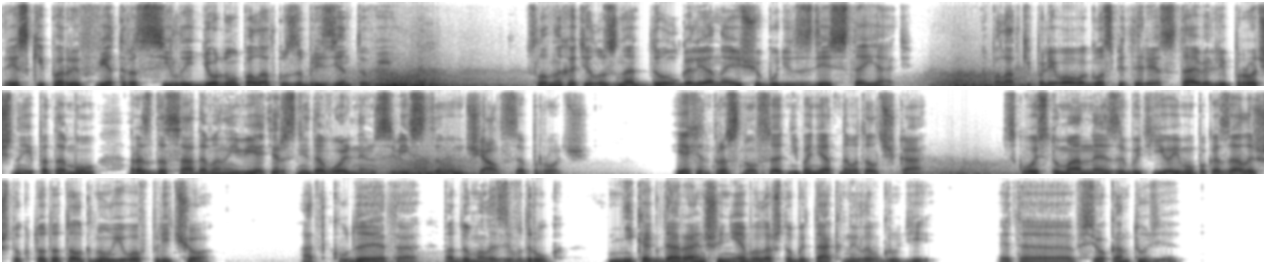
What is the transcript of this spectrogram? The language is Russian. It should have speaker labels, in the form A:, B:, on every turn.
A: Резкий порыв ветра с силой дернул палатку за брезентовый угол. Словно хотел узнать, долго ли она еще будет здесь стоять. На палатке полевого госпиталя ставили прочно, и потому раздосадованный ветер с недовольным свистом умчался прочь. Яхин проснулся от непонятного толчка. Сквозь туманное забытье ему показалось, что кто-то толкнул его в плечо. «Откуда это?» — подумалось вдруг. «Никогда раньше не было, чтобы так ныло в груди. Это все контузия?»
